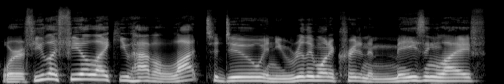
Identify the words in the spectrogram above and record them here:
or if you feel like you have a lot to do and you really want to create an amazing life,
